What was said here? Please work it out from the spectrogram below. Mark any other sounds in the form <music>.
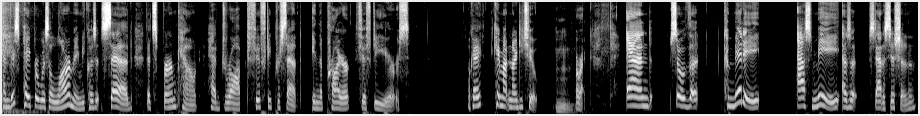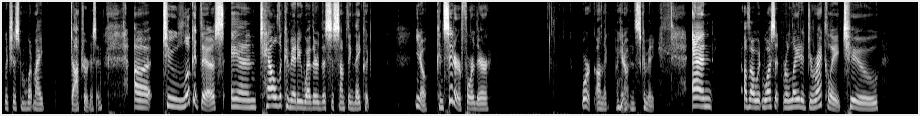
And this paper was alarming because it said that sperm count had dropped 50% in the prior 50 years. Okay? It came out in 92. All right. And so the committee asked me, as a statistician, which is what my doctorate is in, uh, to look at this and tell the committee whether this is something they could, you know, consider for their work on the, you know, in this committee. And although it wasn't related directly to,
